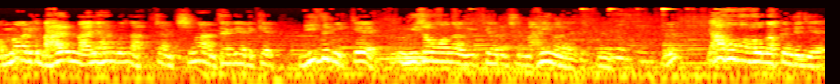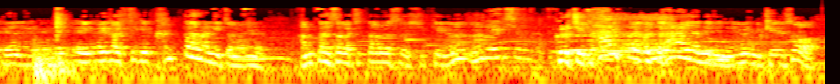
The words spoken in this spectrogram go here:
엄마가 이렇게 말 많이 하는 것도 나쁘지 않지만 되게 이렇게 리듬 있게 의성어나 의태어를 지금 많이 넣어야 돼. 예. 응? 예. 응? 야호호호 막 근데 이제 애, 애가 되게 간단하게 있잖아요. 감탄사 같이 따라서 이렇게 응? 응? 리액션 같은 그렇지. 거. 하이파이 같은 하이야 내리는 이렇게 해서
